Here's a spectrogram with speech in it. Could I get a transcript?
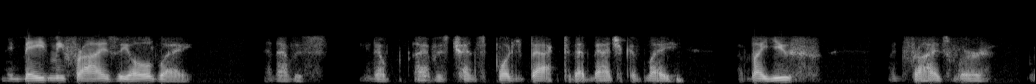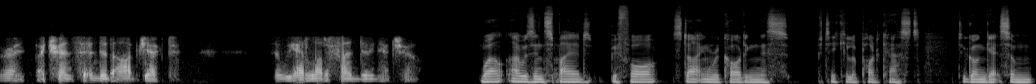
and they made me fries the old way, and I was, you know, I was transported back to that magic of my of my youth, when fries were were a, a transcendent object. So we had a lot of fun doing that show. Well, I was inspired before starting recording this particular podcast to go and get some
